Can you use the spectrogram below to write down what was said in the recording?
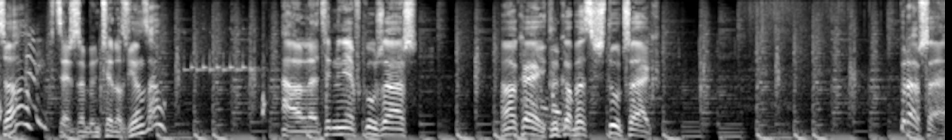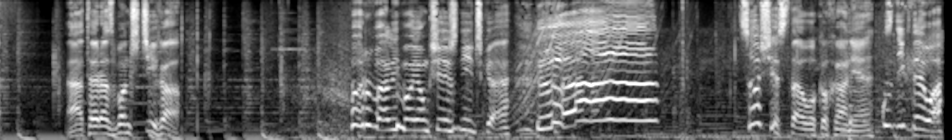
Co? Chcesz, żebym cię rozwiązał? Ale ty mnie wkurzasz. Okej, tylko bez sztuczek. Proszę. A teraz bądź cicho. Porwali moją księżniczkę. Aaaa! Co się stało, kochanie? Zniknęła!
